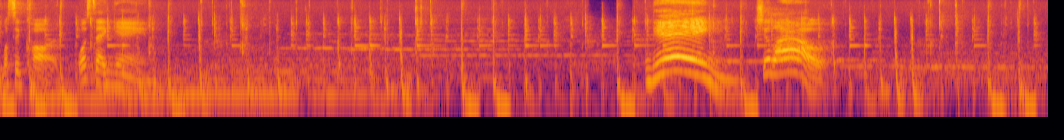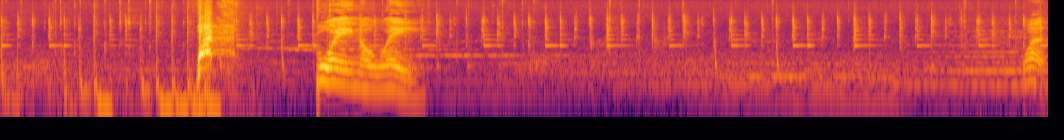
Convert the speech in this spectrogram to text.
what's it called? What's that game? Dang! Chill out. What? Boy, no way. What?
